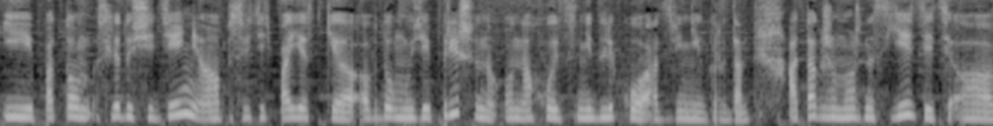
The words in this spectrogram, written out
и потом следующий день а, посвятить поездке в дом-музей Пришвина, он находится недалеко от Звенигорода, а также можно съездить а,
